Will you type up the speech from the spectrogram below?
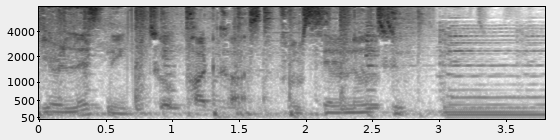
You're listening to a podcast from 702.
